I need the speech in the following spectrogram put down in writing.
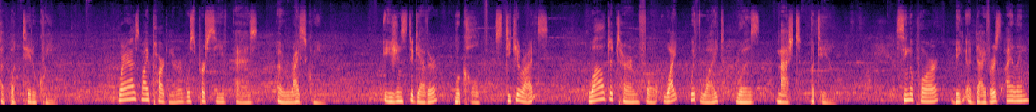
a potato queen, whereas my partner was perceived as a rice queen. Asians together were called sticky rice, while the term for white with white was mashed potato. Singapore, being a diverse island,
